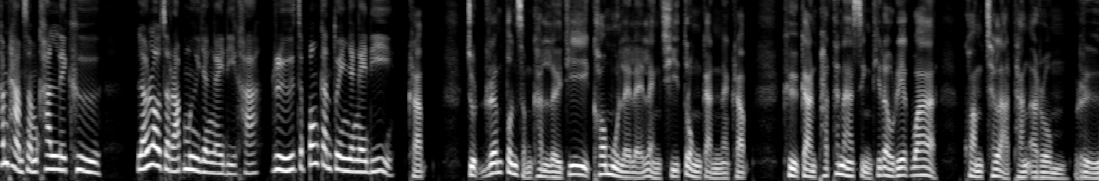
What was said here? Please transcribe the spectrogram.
คำถามสำคัญเลยคือ แล้วเราจะรับมือยังไงดีคะ หรือจะป้องกันตัวเองยังไงดี ครับ จุดเริ่มต้นสำคัญเลยที่ข้อมูลหลาย ๆ แหล่งชี้ตรงกันนะครับ คือการพัฒนาสิ่งที่เราเรียกว่า ความฉลาดทางอารมณ์ หรือ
